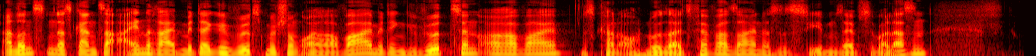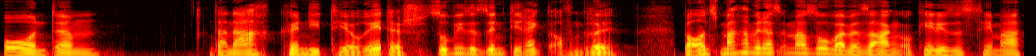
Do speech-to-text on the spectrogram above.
Ansonsten das Ganze einreiben mit der Gewürzmischung eurer Wahl, mit den Gewürzen eurer Wahl. Das kann auch nur Salz, Pfeffer sein, das ist jedem selbst überlassen. Und ähm, danach können die theoretisch, so wie sie sind, direkt auf den Grill. Bei uns machen wir das immer so, weil wir sagen, okay, dieses Thema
